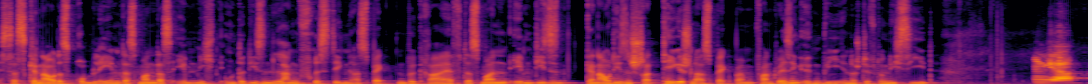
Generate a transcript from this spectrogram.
Ist das genau das Problem, dass man das eben nicht unter diesen langfristigen Aspekten begreift, dass man eben diesen, genau diesen strategischen Aspekt beim Fundraising irgendwie in der Stiftung nicht sieht? Ja,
